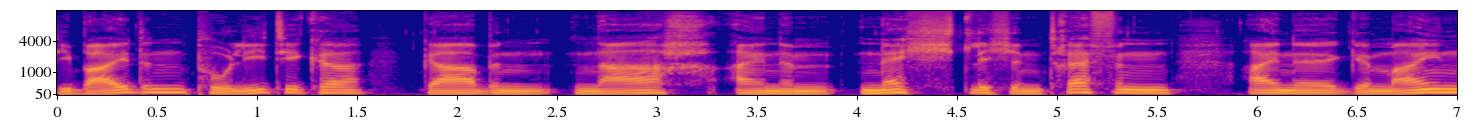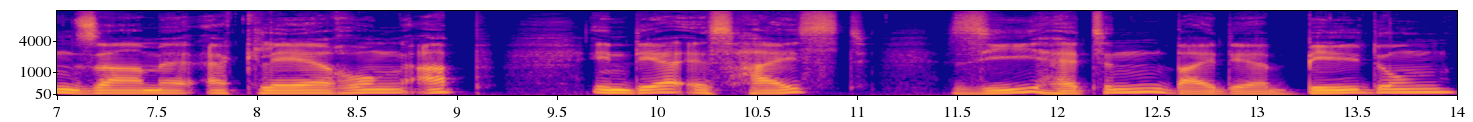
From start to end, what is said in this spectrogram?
Die beiden Politiker gaben nach einem nächtlichen Treffen eine gemeinsame Erklärung ab, in der es heißt, sie hätten bei der Bildung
